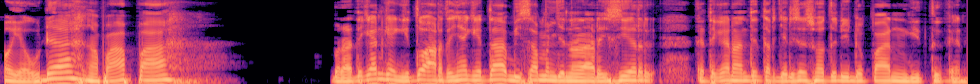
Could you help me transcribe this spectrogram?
Oh ya udah nggak apa-apa. Berarti kan kayak gitu artinya kita bisa mengeneralisir ketika nanti terjadi sesuatu di depan gitu kan.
